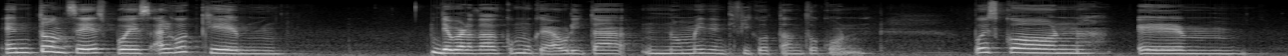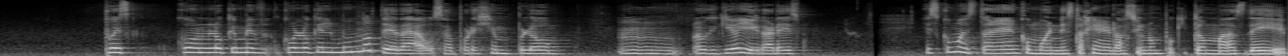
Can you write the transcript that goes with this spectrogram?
Entonces, pues algo que em, de verdad como que ahorita no me identifico tanto con, pues con, eh, pues con lo que me, con lo que el mundo te da, o sea, por ejemplo, mm, lo que quiero llegar es es como estar en como en esta generación un poquito más de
